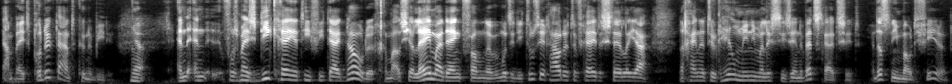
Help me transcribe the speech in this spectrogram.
ja, een beter product aan te kunnen bieden. Ja. En, en volgens mij is die creativiteit nodig. Maar als je alleen maar denkt van uh, we moeten die toezichthouder tevreden stellen, ja, dan ga je natuurlijk heel minimalistisch in de wedstrijd zitten. En dat is niet motiverend.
